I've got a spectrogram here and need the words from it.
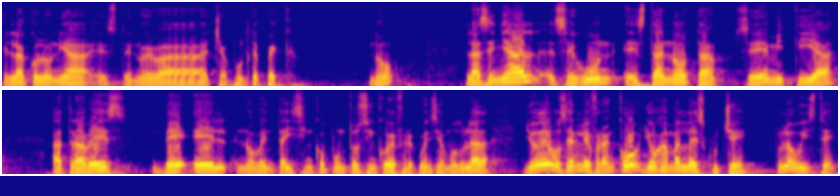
en la colonia este, Nueva Chapultepec, ¿no? La señal, según esta nota, se emitía a través del el 95.5 de frecuencia modulada. Yo debo serle franco, yo jamás la escuché. ¿Tú la oíste?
